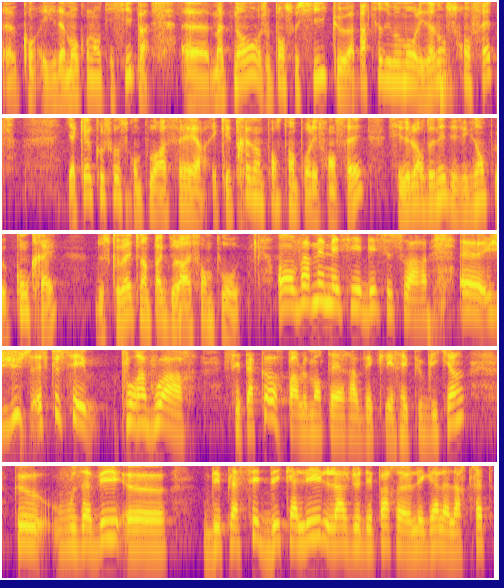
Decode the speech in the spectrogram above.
euh, qu'on- évidemment qu'on l'anticipe. Euh, maintenant, je pense aussi qu'à partir du moment où les annonces seront faites, il y a quelque chose qu'on pourra faire et qui est très important pour les Français, c'est de leur donner des exemples concrets de ce que va être l'impact de la réforme pour eux. On va même essayer dès ce soir. Euh, juste, est-ce que c'est pour avoir cet accord parlementaire avec les Républicains que vous avez euh, déplacé, décalé l'âge de départ euh, légal à la retraite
